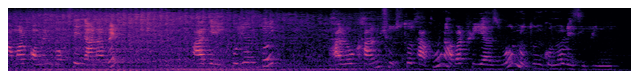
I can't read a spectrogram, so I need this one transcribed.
আমার কমেন্ট বক্সে জানাবেন। আজ এই পর্যন্তই। ভালো খান, সুস্থ থাকুন। আবার ফিরে আসব নতুন কোনো রেসিপি নিয়ে।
